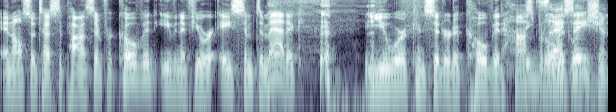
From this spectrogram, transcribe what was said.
and also tested positive for COVID, even if you were asymptomatic, you were considered a COVID hospitalization.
